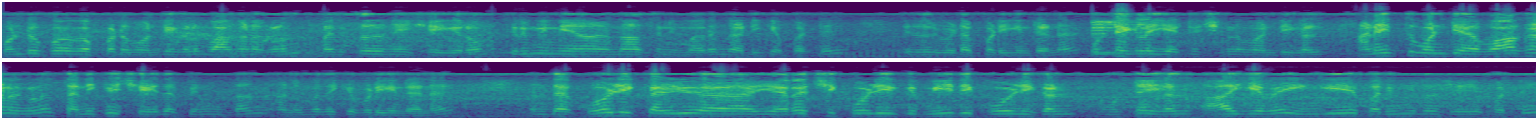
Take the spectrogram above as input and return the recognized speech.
கொண்டு போகப்படும் வண்டிகளும் வாகனங்களும் பரிசோதனை செய்கிறோம். கிருமி நாசினி மருந்து அடிக்கப்பட்டு இதில் விடப்படுகின்றன. முட்டைகளை ஏற்றிச் செல்லும் வண்டிகள் அனைத்து வண்டி வாகனங்களும் தணிக்கை செய்த பின் தான் அனுமதிக்கப்படுகின்றன. அந்த கோழி கழிவு இறைச்சி கோழிக்கு மீதி கோழிகள் முட்டைகள் ஆகியவை இங்கேயே பறிமுதல் செய்யப்பட்டு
